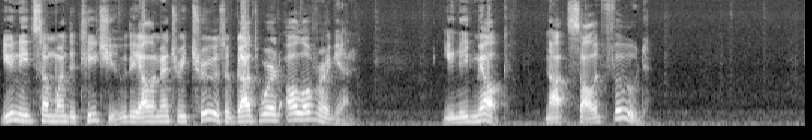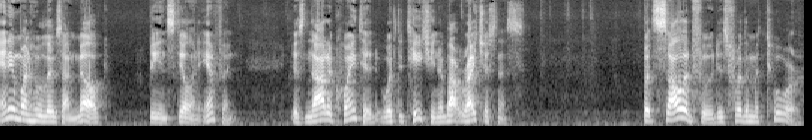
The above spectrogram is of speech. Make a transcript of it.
you need someone to teach you the elementary truths of God's Word all over again. You need milk, not solid food. Anyone who lives on milk, being still an infant, is not acquainted with the teaching about righteousness. But solid food is for the mature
